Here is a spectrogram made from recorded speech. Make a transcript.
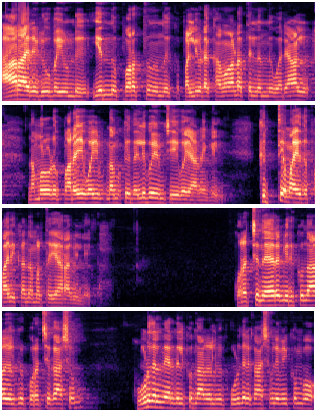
ആറായിരം രൂപയുണ്ട് എന്ന് പുറത്തു നിന്ന് പള്ളിയുടെ കവാടത്തിൽ നിന്ന് ഒരാൾ നമ്മളോട് പറയുകയും നമുക്ക് നൽകുകയും ചെയ്യുകയാണെങ്കിൽ കൃത്യമായത് പാലിക്കാൻ നമ്മൾ തയ്യാറാവില്ലേ? കുറച്ച് നേരം ഇരിക്കുന്ന ആളുകൾക്ക് കുറച്ച് കാശും കൂടുതൽ നേരം നിൽക്കുന്ന ആളുകൾക്ക് കൂടുതൽ കാശും ലഭിക്കുമ്പോൾ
